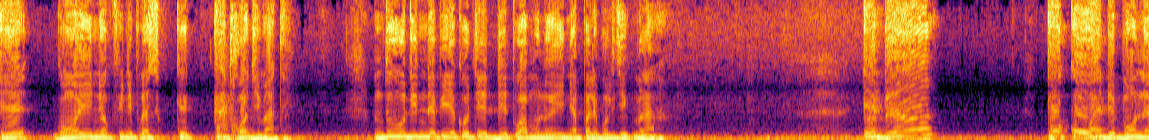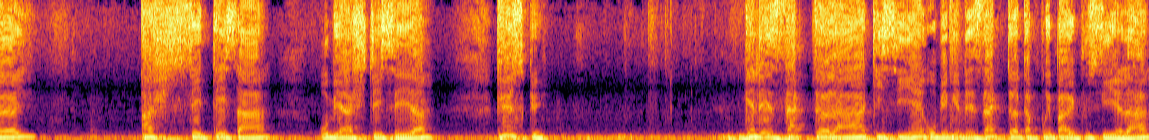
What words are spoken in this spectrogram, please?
Et gon réunion finit presque 4 heures du matin. Je vous dis depuis côté deux trois moun réunion pas les politiques là. Et blanc qu'on est de bon oeil HCT ça ou bien HTC puisque il y a des acteurs là qui signent ou bien il y a des acteurs qui ont préparé pour signer là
